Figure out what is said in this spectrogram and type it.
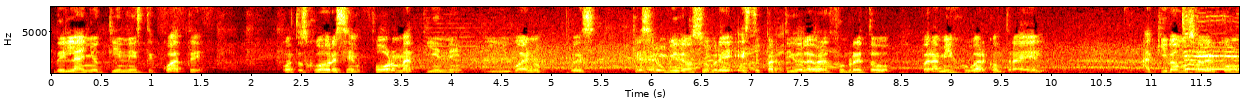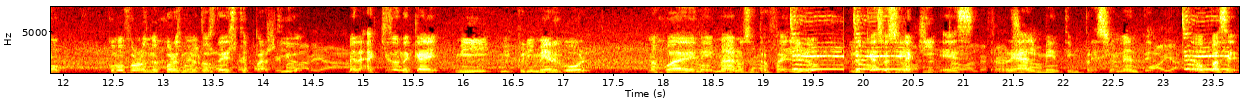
del año tiene este cuate. Cuántos jugadores en forma tiene. Y bueno, pues quiero hacer un video sobre este partido. La verdad fue un reto para mí jugar contra él. Aquí vamos a ver cómo, cómo fueron los mejores momentos de este partido. Aquí es donde cae mi, mi primer gol. Una jugada de Neymar, un centro fallido. Lo que hace Osil aquí es realmente impresionante. Da un pase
